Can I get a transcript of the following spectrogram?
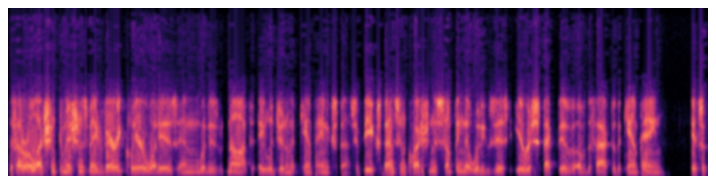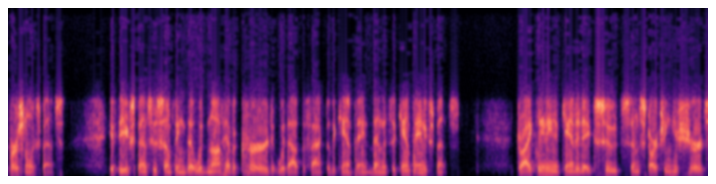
The Federal Election Commission has made very clear what is and what is not a legitimate campaign expense. If the expense in question is something that would exist irrespective of the fact of the campaign, it's a personal expense. If the expense is something that would not have occurred without the fact of the campaign, then it's a campaign expense. Dry cleaning a candidate's suits and starching his shirts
